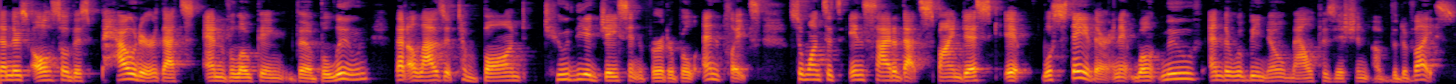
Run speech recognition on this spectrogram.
And then there's also this powder that's enveloping the balloon that allows it to bond to the adjacent vertebral end plates. So once it's inside of that spine disc, it will stay there and it won't move and there will be no malposition of the device.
